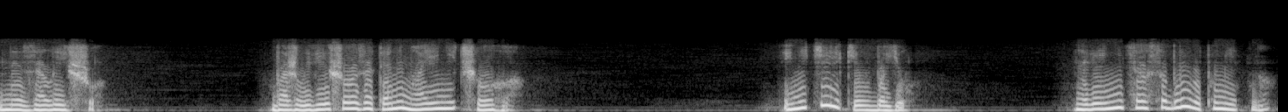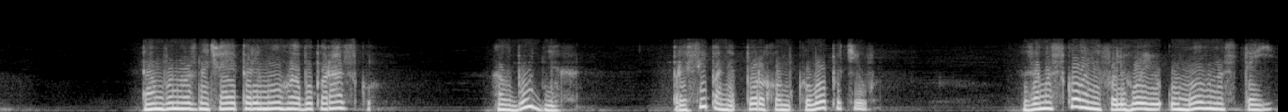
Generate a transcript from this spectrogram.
не залишу. Важливішого за те немає нічого. І не тільки в бою. На війні це особливо помітно. Там воно означає перемогу або поразку, а в буднях присипане порохом клопотів, замасковане фольгою умовностей,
